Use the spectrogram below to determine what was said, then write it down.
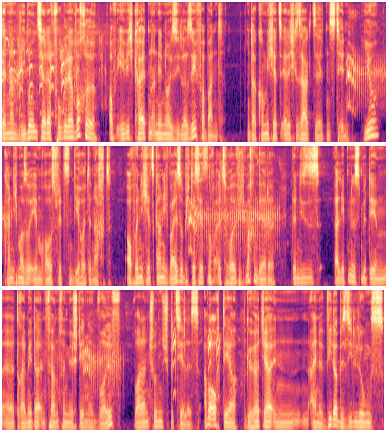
Denn dann bliebe uns ja der Vogel der Woche auf Ewigkeiten an den Neusiedler See verbannt. Und da komme ich jetzt ehrlich gesagt seltenst hin. Hier kann ich mal so eben rausschwitzen wie heute Nacht. Auch wenn ich jetzt gar nicht weiß, ob ich das jetzt noch allzu häufig machen werde. Denn dieses Erlebnis mit dem äh, drei Meter entfernt von mir stehenden Wolf war dann schon Spezielles. Aber auch der gehört ja in eine Wiederbesiedlungs-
